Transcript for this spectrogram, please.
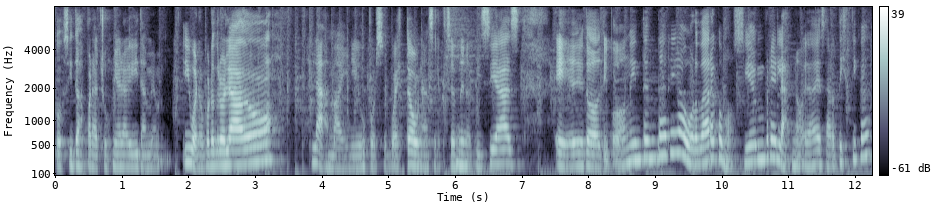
cositas para chusmear ahí también. Y bueno, por otro lado, las My News, por supuesto, una selección de noticias eh, de todo tipo, donde intentaré abordar como siempre las novedades artísticas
